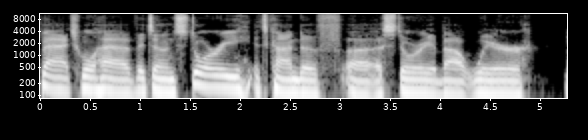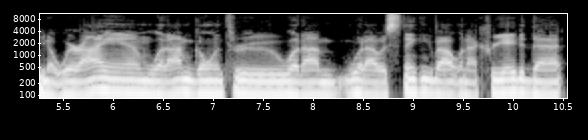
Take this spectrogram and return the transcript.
batch will have its own story. It's kind of uh, a story about where you know where I am, what I'm going through, what I'm what I was thinking about when I created that.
